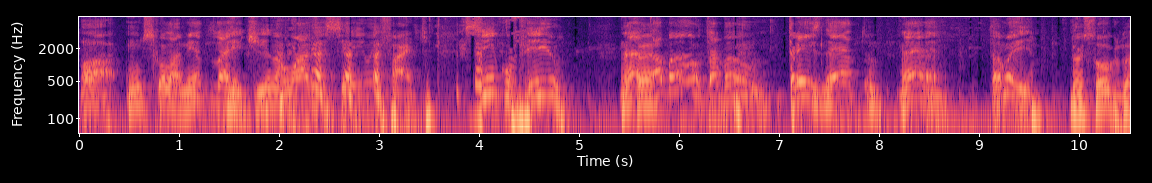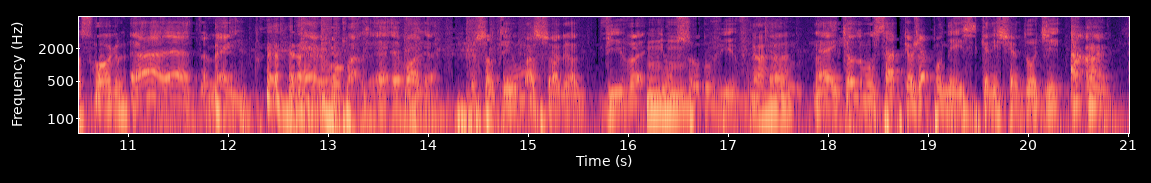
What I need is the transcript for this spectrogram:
Ó, um descolamento da retina, um AVC e um infarto. Cinco filhos, né? É. Tá bom, tá bom. Três netos, né? Tamo aí. Dois sogros, duas sogras? Ah, é, também. É, opa, é, é, olha, eu só tenho uma sogra viva e um sogro vivo. Então, Uhum. Né? E todo mundo sabe que é o japonês, aquele enchedor de.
